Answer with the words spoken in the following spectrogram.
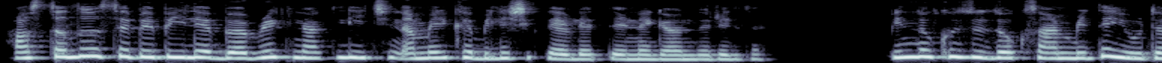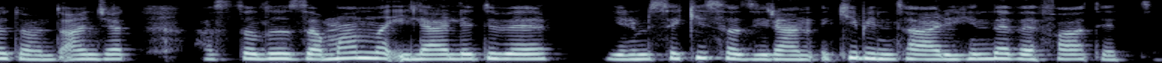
Hastalığı sebebiyle böbrek nakli için Amerika Birleşik Devletleri'ne gönderildi. 1991'de yurda döndü ancak hastalığı zamanla ilerledi ve 28 Haziran 2000 tarihinde vefat etti.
